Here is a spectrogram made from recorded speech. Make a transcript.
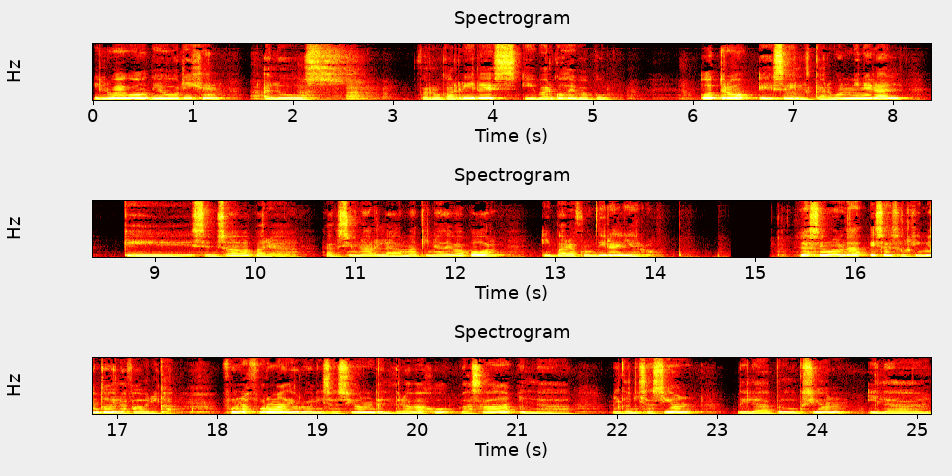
y luego dio origen a los ferrocarriles y barcos de vapor. Otro es el carbón mineral que se usaba para accionar la máquina de vapor y para fundir el hierro. La segunda es el surgimiento de la fábrica. Fue una forma de organización del trabajo basada en la mecanización de la producción y la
